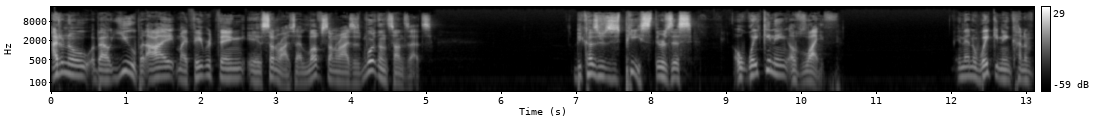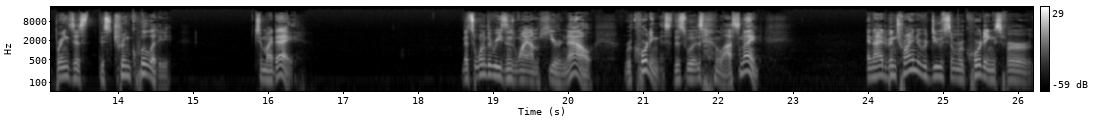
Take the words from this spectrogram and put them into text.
I don't know about you, but I my favorite thing is sunrise. I love sunrises more than sunsets. Because there's this peace, there's this awakening of life. And then awakening kind of brings us this tranquility to my day. That's one of the reasons why I'm here now recording this. This was last night. And I had been trying to reduce some recordings for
